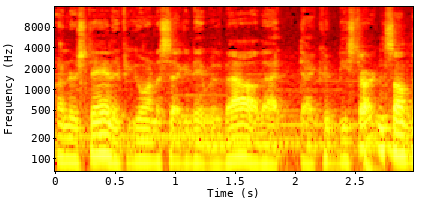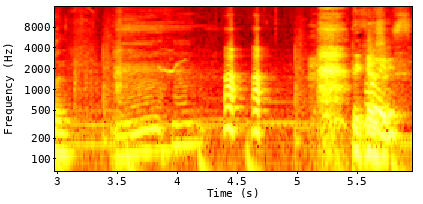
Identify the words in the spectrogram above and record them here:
understand if you go on a second date with Val, that that could be starting something. because Please.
